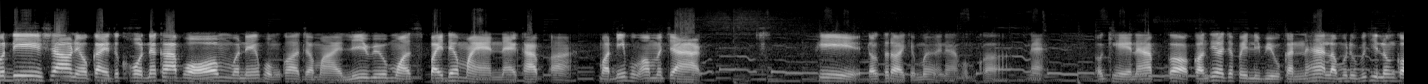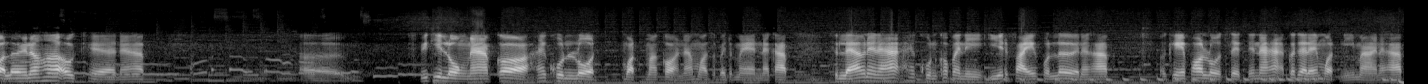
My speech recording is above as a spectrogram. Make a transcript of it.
วัสดีชาวเหนียวไก่ทุกคนนะครับผมวันนี้ผมก็จะมารีวิวมอด Spider-Man นนะครับอ่ามอดนี้ผมเอามาจากพี่ดรดอยเกมเมอร์นะผมก็นะโอเคนะครับก็ก่อนที่เราจะไปรีวิวกันนะฮะเรามาดูวิธีลงก่อนเลยนะฮะโอเคนะครับเอ่อวิธีลงนะครับก็ให้คุณโหลดมอดมาก่อนนะมอด Spider-Man นนะครับเสร็จแล้วเนี่ยนะฮะให้คุณเข้าไปใน ES File Explorer นะครับโอเคพอโหลดเสร็จเนี่ยนะฮะก็จะได้มอดนี้มานะครับ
